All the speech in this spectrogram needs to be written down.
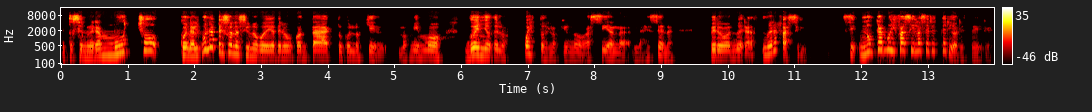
Entonces no era mucho, con alguna persona si uno podía tener un contacto, con los que los mismos dueños de los puestos en los que uno hacía las escenas, pero no era, no era fácil. nunca es muy fácil hacer exteriores, te diré.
